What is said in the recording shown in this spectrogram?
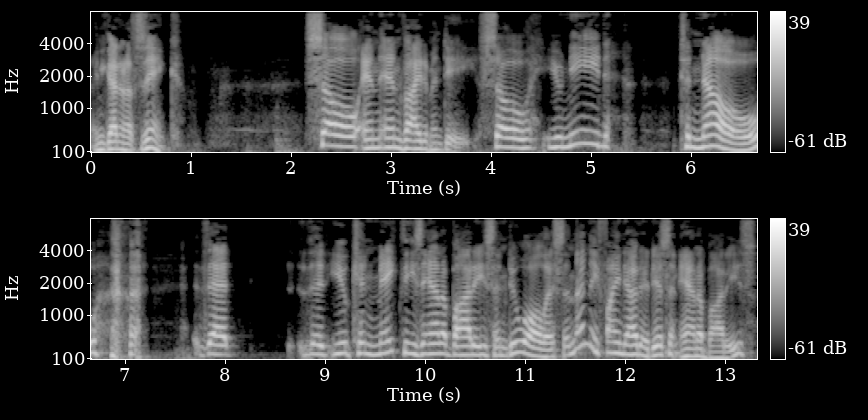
and you got enough zinc. So, and, and vitamin D. So you need to know that, that you can make these antibodies and do all this. And then they find out it isn't antibodies.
